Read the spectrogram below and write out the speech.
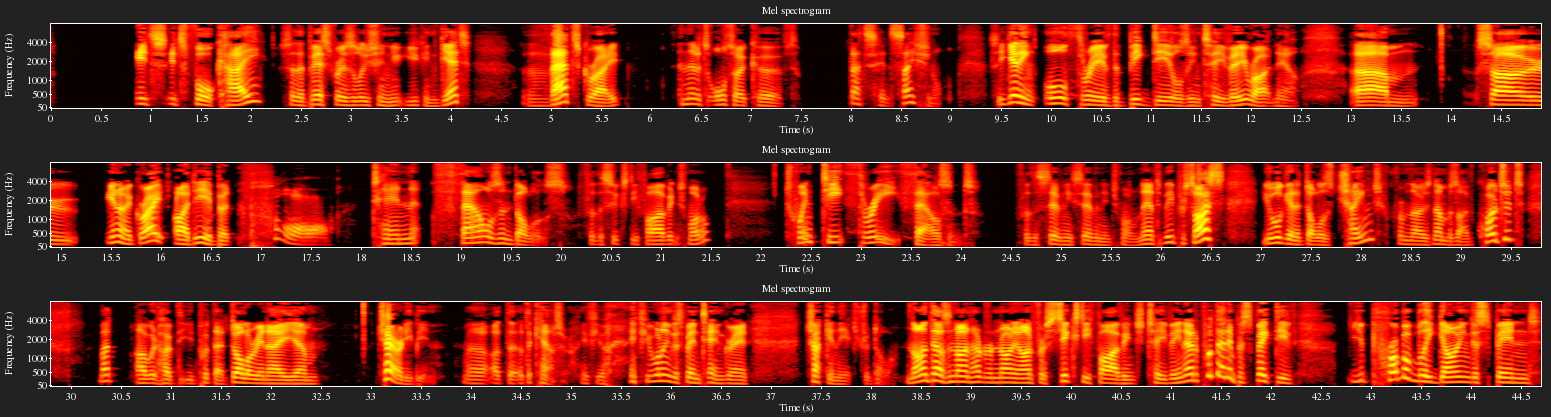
It's it's 4K, so the best resolution you, you can get. That's great, and then it's also curved. That's sensational. So you're getting all three of the big deals in TV right now. Um, so you know, great idea, but oh, $10,000 for the 65 inch model, 23000 for the 77 inch model. Now, to be precise, you will get a dollar's change from those numbers I've quoted, but I would hope that you'd put that dollar in a um, charity bin uh, at, the, at the counter. If you're, if you're willing to spend 10 grand, chuck in the extra dollar. 9999 for a 65 inch TV. Now, to put that in perspective, you're probably going to spend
